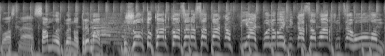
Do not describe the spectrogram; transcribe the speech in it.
Власне сам Литвин отримав жовту картку, а зараз атака в 5 польових, яка завершується голом.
